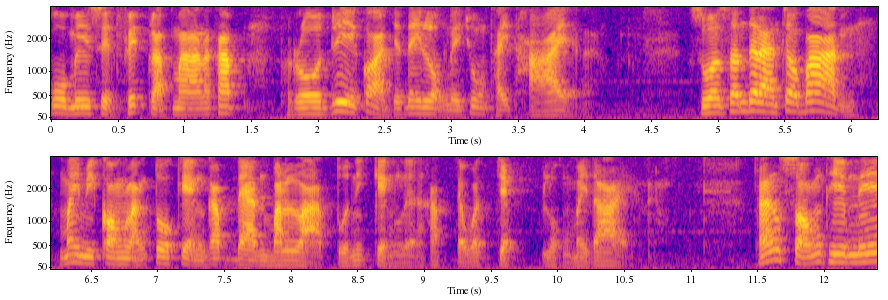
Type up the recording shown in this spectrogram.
กูมีสิทธิ์ฟิตกลับมานะครับ โรดรีก็อาจจะได้ลงในช่วงท้ายๆนะส่วนซันเดอร์แลนด์เจ้าบ้านไม่มีกองหลังตัวเก่งครับแดนบัลลาดตัวนี้เก่งเลยนะครับ แต่ว่าเจ็บลงไม่ได้นะทั้ง 2 ทีมนี้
